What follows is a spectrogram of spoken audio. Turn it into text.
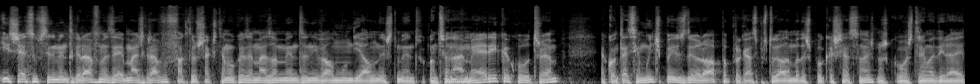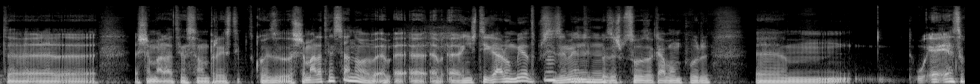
isso é suficientemente grave, mas é mais grave o facto de eu achar que isto é uma coisa mais ou menos a nível mundial neste momento. Aconteceu uhum. na América com o Trump, acontece em muitos países da Europa, por acaso Portugal é uma das poucas exceções, mas com a extrema-direita a, a, a, chamar a atenção para esse tipo de coisa, a chamar a atenção, não, a, a instigar o medo, precisamente, uhum. e depois as pessoas acabam por. Um, essa,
